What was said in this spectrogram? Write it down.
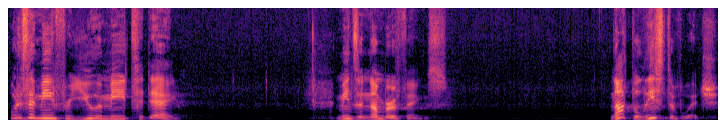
What does that mean for you and me today? It means a number of things. Not the least of which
